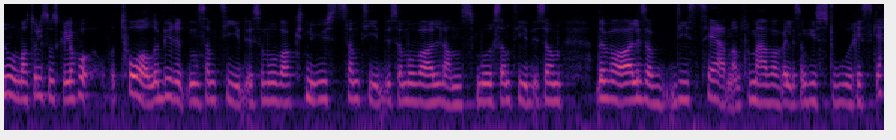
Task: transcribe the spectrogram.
noe med at hun liksom skulle tåle byrden samtidig som hun var knust, samtidig som hun var landsmor, samtidig som det var liksom, De scenene for meg var veldig sånn historiske.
